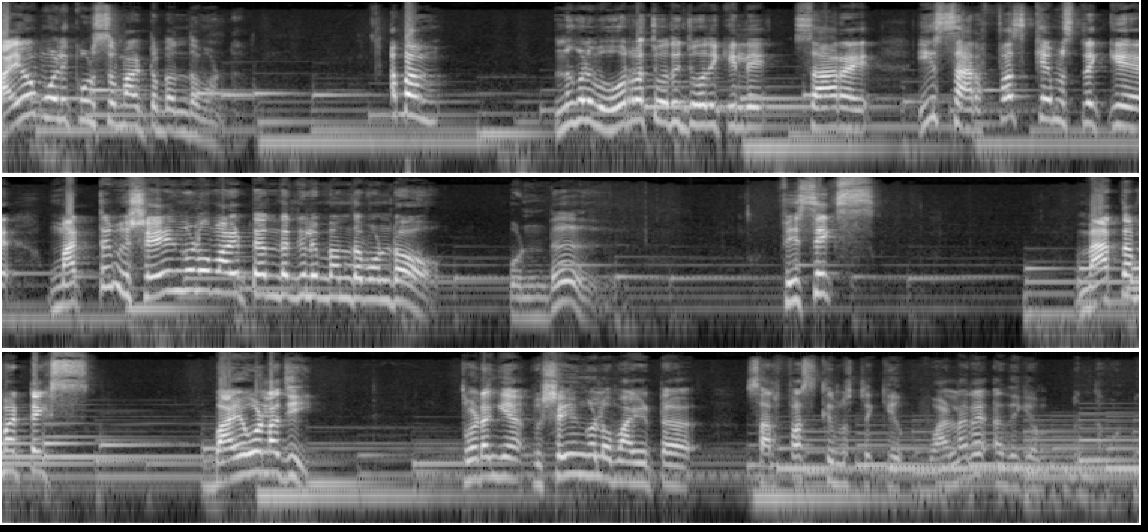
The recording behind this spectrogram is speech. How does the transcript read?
ബയോമോളിക്യൂൾസുമായിട്ട് ബന്ധമുണ്ട്. അപ്പം നിങ്ങൾ വേറൊരു ചോദ്യം ചോദിക്കില്ലേ? സാറേ ഈ സർഫസ് കെമിസ്ട്രിക്ക് മറ്റ് വിഷയങ്ങളുമായിട്ട് എന്തെങ്കിലും ബന്ധമുണ്ടോ? ഉണ്ട്. ഫിസിക്സ് മാത്തമാറ്റിക്സ് ബയോളജി തുടങ്ങിയ വിഷയങ്ങളുമായിട്ട് സർഫസ് കെമിസ്ട്രിക്ക് വളരെ അധികം ബന്ധമുണ്ട്.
